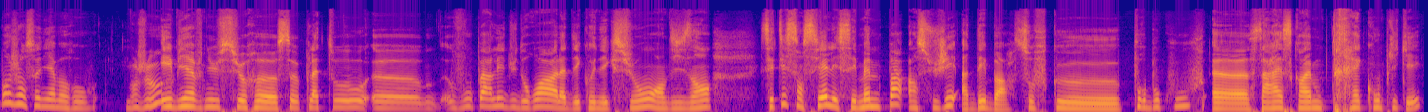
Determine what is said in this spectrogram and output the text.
Bonjour Sonia Moreau. Bonjour. Et bienvenue sur euh, ce plateau. Euh, vous parlez du droit à la déconnexion en disant c'est essentiel et c'est même pas un sujet à débat. Sauf que pour beaucoup, euh, ça reste quand même très compliqué,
